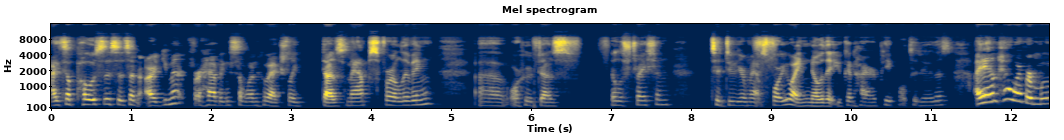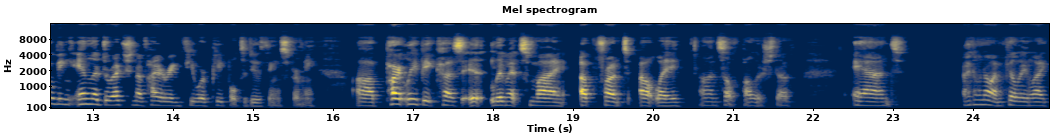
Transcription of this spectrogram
I suppose this is an argument for having someone who actually does maps for a living uh, or who does illustration to do your maps for you. I know that you can hire people to do this. I am, however, moving in the direction of hiring fewer people to do things for me, uh, partly because it limits my upfront outlay on self published stuff. And I don't know, I'm feeling like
